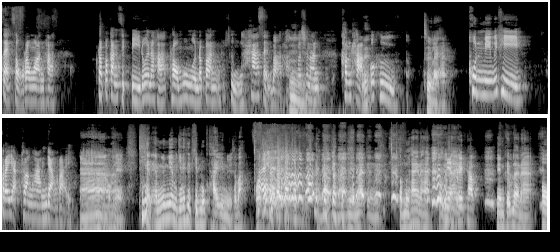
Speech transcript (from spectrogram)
แจกสองรางวัลค่ะ รับประกัน 10 ปีด้วยนะคะ พร้อมวงเงินรับประกันถึง 5 0 0แสนบาทค่ะ อืม เพราะฉะนั้นคำถามเอ๊ะก็คือ คืออะไรฮะ คุณมีวิธีประหยัดพลังงานอย่างไร อ่าโอเค ที่เห็นเอ็มเงียบๆเมื่อกี้นี่คือคิดมุกไทยอินอยู่ใช่ป่ะใช่ เก่งมากเก่งมากเนียนมากเก่งตบมือให้นะฮะตบมือเรียนให้คลิปครับ เนียนคลิปเลยนะฮะโอ้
